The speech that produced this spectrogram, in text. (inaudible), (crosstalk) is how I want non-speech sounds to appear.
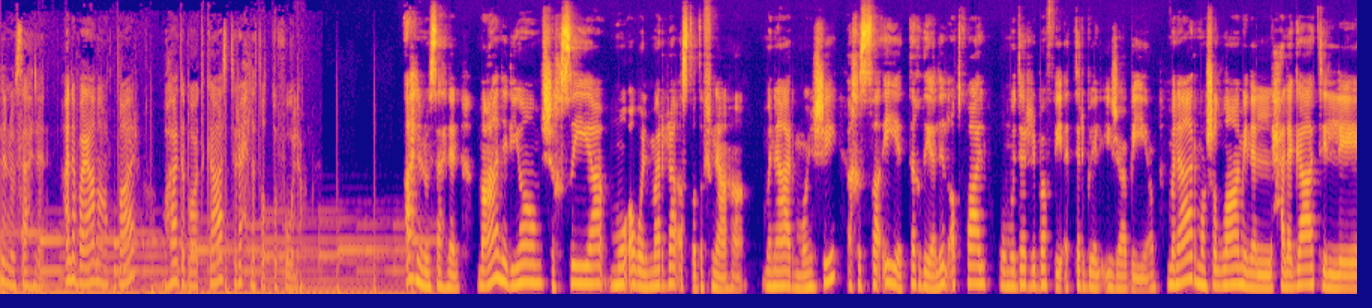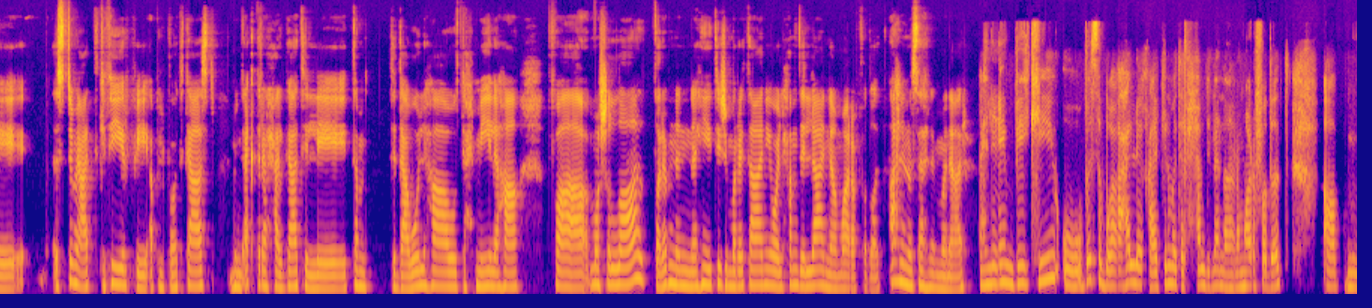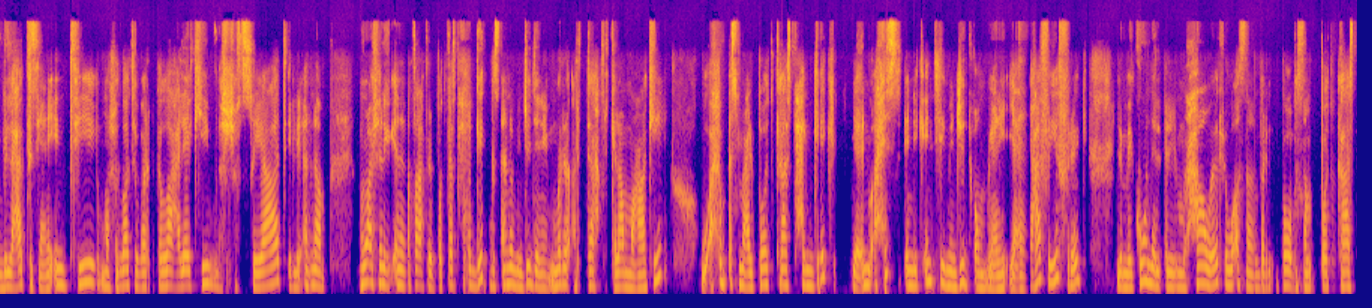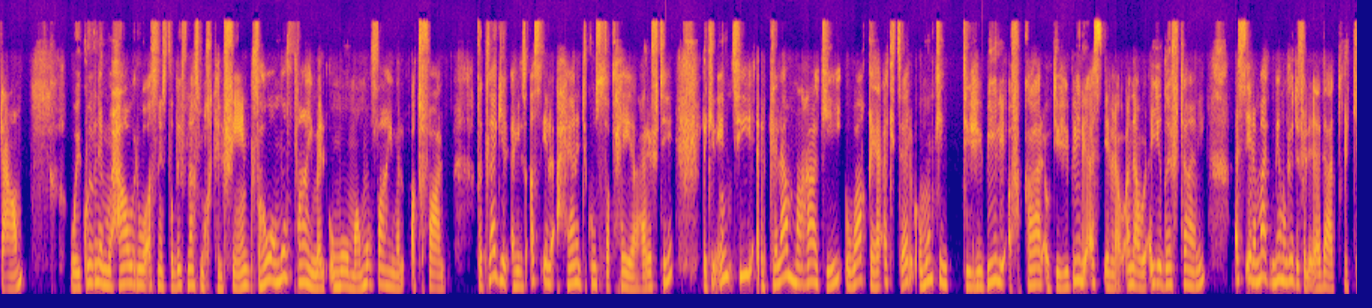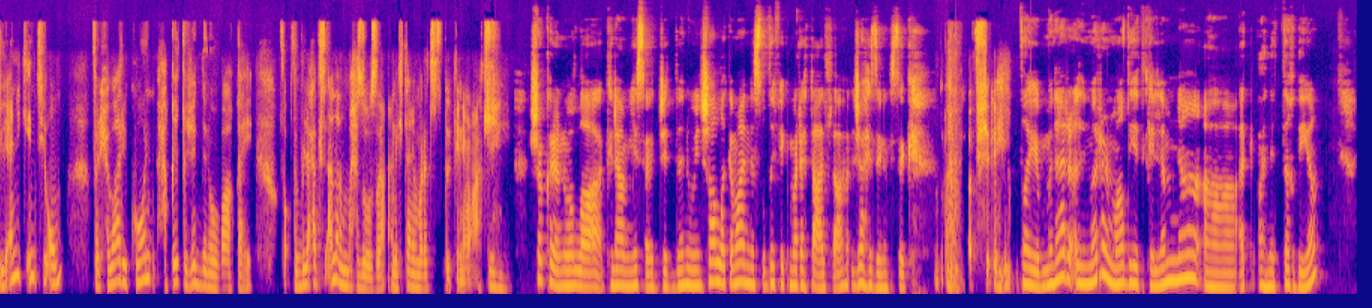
أهلا وسهلا. أنا بيان عطار وهذا بودكاست رحلة الطفولة. أهلا وسهلا. معانا اليوم شخصية مو أول مرة استضفناها. منار منشي أخصائية تغذية للأطفال ومدربة في التربية الإيجابية. منار ما شاء الله من الحلقات اللي استمعت كثير في أبل بودكاست. من أكثر الحلقات اللي تم تداولها وتحميلها. فما شاء الله طلبنا إن هي تيجي مرة ثانية والحمد لله إنها ما رفضت. أهلا وسهلا منار. أهلين بيكي. وبس أبغى أعلق على كلمة الحمد لله إنها ما رفضت. آه بالعكس يعني أنت ما شاء الله تبارك الله عليكي من الشخصيات اللي أنا مو عشان أنا طلعت في البودكاست حقك بس أنا من جد يعني مرة أرتاح في الكلام معاكي. وأحب أسمع البودكاست حقك لأنه أحس إنك أنت من جد أم. يعني يعني عارفة يفرق لما يكون المحاور هو أصلا مثلا بودكاست عام. ويكون المحاور هو أصلا يستضيف ناس مختلفين فهو مو فاهم الأمومة مو فاهم الأطفال. فتلاقي الأسئلة أحيانا تكون سطحية عرفتي؟ لكن انت الكلام معاكي واقع أكثر وممكن تجيبي لي أفكار أو تجيبي لي أسئلة أو أنا أو أي ضيف ثاني أسئلة ما هي موجودة في الإعداد لكن لأنك انت أم فالحوار يكون حقيقي جدا وواقعي. فبالعكس أنا المحظوظة أنك ثاني مرة تستضيفيني معاكي شكرا والله كلام يسعد جدا وإن شاء الله كمان نستضيفك مرة ثالثة. جهزي نفسك. (laughs) أبشري. طيب منار المرة الماضية تكلمنا آه، عن التغذية.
